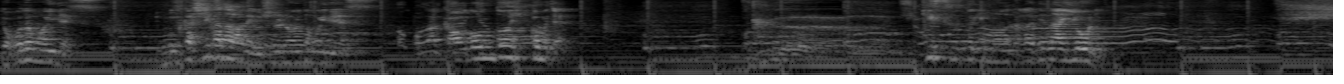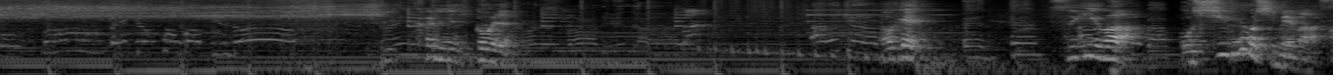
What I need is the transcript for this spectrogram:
どこでもいいです。難しい方はね後ろに置いてもいいです。お腹をどんどん引っ込めてグー息する時もお腹が出ないように。しっかりね引っ込めて。OK 次はお尻を締めます。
